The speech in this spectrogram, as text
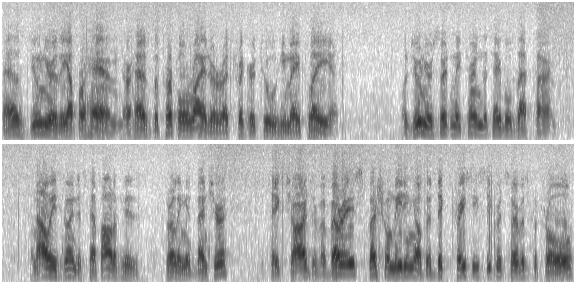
Has Junior the upper hand, or has the Purple Rider a trick or two he may play yet? Well, Junior certainly turned the tables that time. And now he's going to step out of his thrilling adventure to take charge of a very special meeting of the Dick Tracy Secret Service Patrol,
